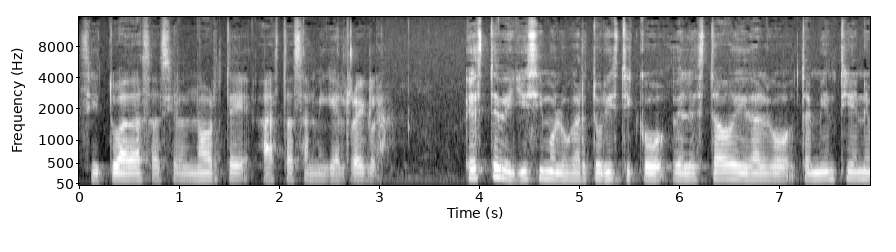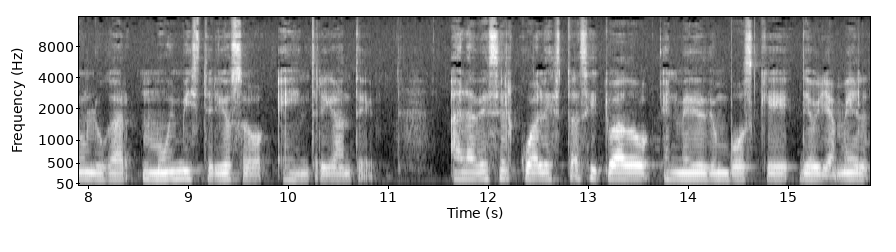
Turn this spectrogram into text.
situadas hacia el norte hasta San Miguel Regla. Este bellísimo lugar turístico del estado de Hidalgo también tiene un lugar muy misterioso e intrigante, a la vez el cual está situado en medio de un bosque de oyamel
